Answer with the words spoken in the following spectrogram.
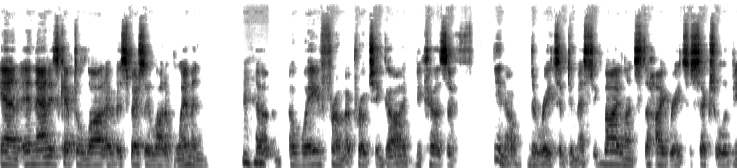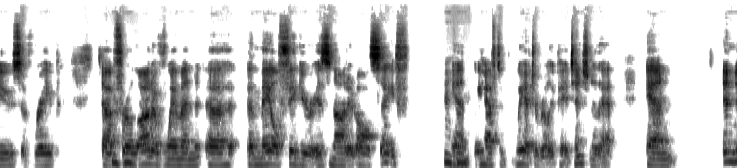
and and that has kept a lot of, especially a lot of women, mm-hmm. um, away from approaching God because of you know the rates of domestic violence, the high rates of sexual abuse, of rape uh, mm-hmm. For a mm-hmm. lot of women, uh, a male figure is not at all safe, mm-hmm. and we have to we have to really pay attention to that. And and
